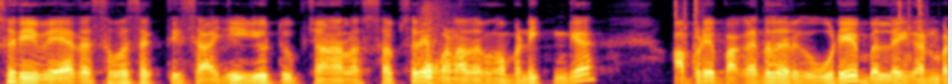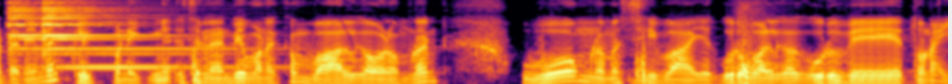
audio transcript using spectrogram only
ஸ்ரீ வேத சிவசக்தி சாகி யூடியூப் சேனலை சப்ஸ்கிரைப் பண்ணாதவங்க பண்ணிக்கங்க. அப்படியே பக்கத்தில் இருக்கக்கூடிய பெல் ஐக்கான் பட்டனையுமே கிளிக் பண்ணிக்கங்க. சரி நன்றி. வணக்கம். வாழ்க வளமுடன். ஓம் நம சிவாய. குருவாழ்க குருவே துணை.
